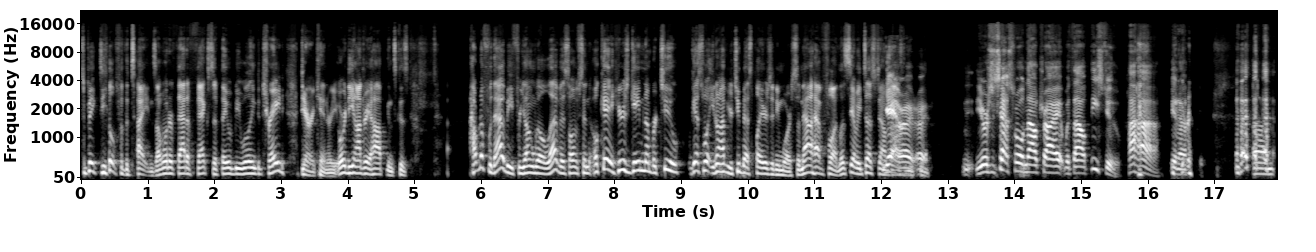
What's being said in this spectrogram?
It's a big deal for the Titans. I wonder if that affects if they would be willing to trade Derrick Henry or DeAndre Hopkins because how rough would that be for young Will Levis? All of a sudden, okay, here's game number two. Guess what? You don't have your two best players anymore. So now have fun. Let's see how many touchdowns. Yeah, right, right. You're successful. Now try it without these two. Ha ha. You know. Um,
